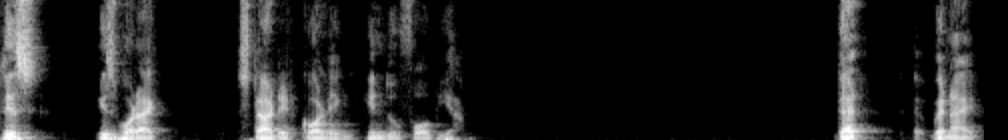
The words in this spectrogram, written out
this is what I started calling Hindu phobia. That when I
